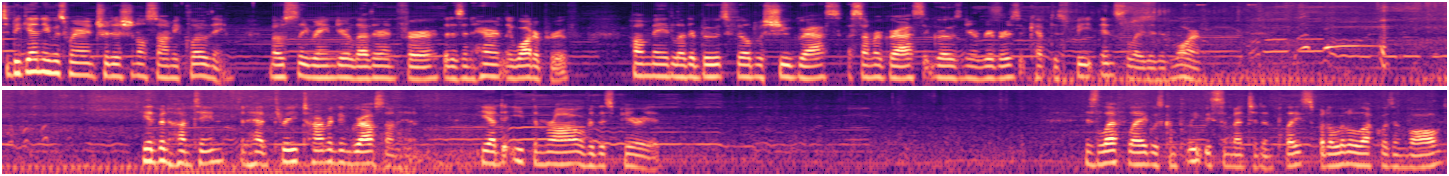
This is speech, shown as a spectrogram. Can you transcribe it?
To begin, he was wearing traditional Sami clothing, mostly reindeer leather and fur that is inherently waterproof, homemade leather boots filled with shoe grass, a summer grass that grows near rivers that kept his feet insulated and warm. He had been hunting and had three ptarmigan grouse on him. He had to eat them raw over this period. His left leg was completely cemented in place, but a little luck was involved,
